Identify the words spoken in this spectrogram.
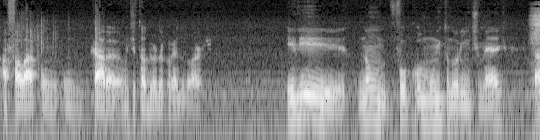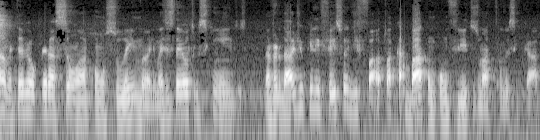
a falar com um cara, um ditador da Coreia do Norte. Ele não focou muito no Oriente Médio. Ah, mas teve a operação lá com o Soleimani, mas isso daí é outros 500. Na verdade, o que ele fez foi de fato acabar com conflitos matando esse cara.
